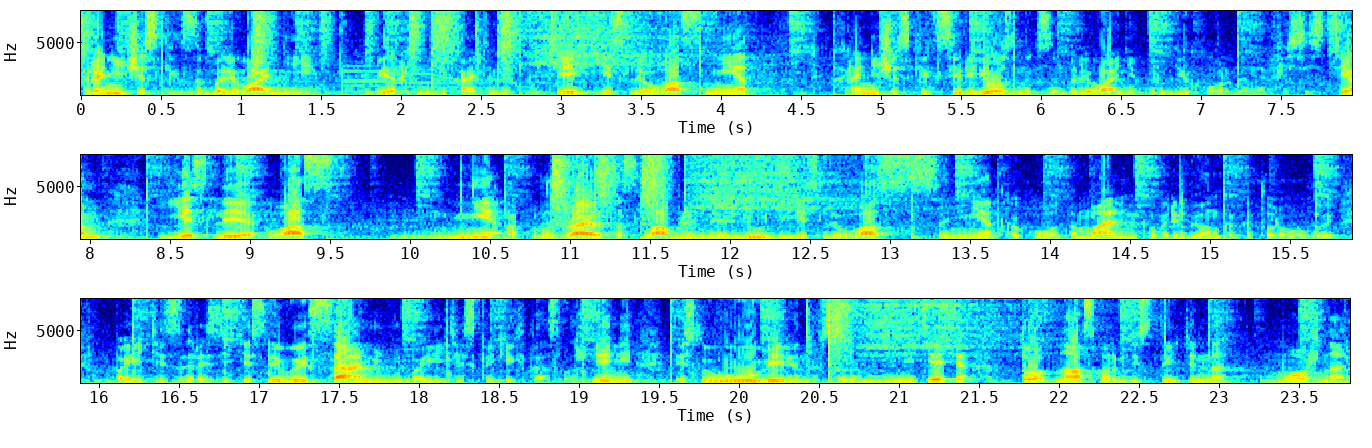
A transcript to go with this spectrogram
хронических заболеваний верхних дыхательных путей, если у вас нет хронических серьезных заболеваний других органов и систем, если вас не окружают ослабленные люди, если у вас нет какого-то маленького ребенка, которого вы боитесь заразить, если вы сами не боитесь каких-то осложнений, если вы уверены в своем иммунитете, то насморк действительно можно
